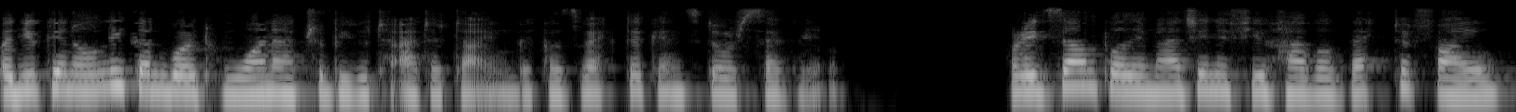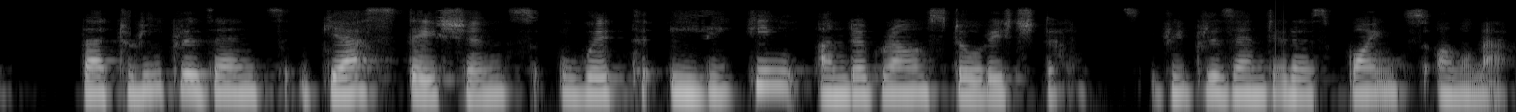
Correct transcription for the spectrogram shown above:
but you can only convert one attribute at a time because vector can store several. For example, imagine if you have a vector file that represents gas stations with leaking underground storage tanks represented as points on a map.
